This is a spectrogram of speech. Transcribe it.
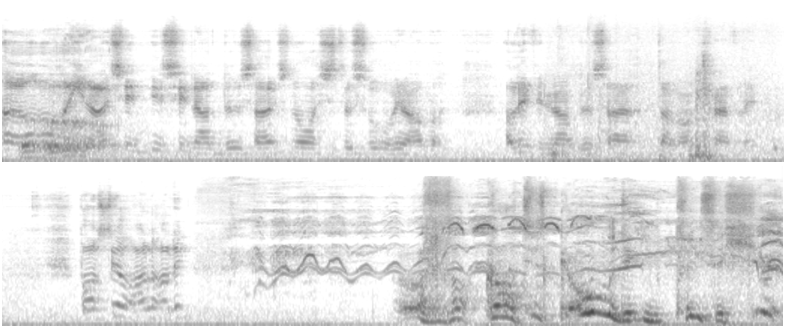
Uh, you know, it's in, it's in London, so it's nice to sort of, you know, I'm a, I live in London, so I don't like travelling. But I still, I, I live, Oh God, just go on with it, you piece of shit.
